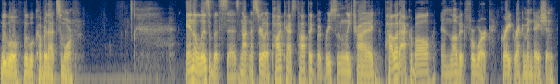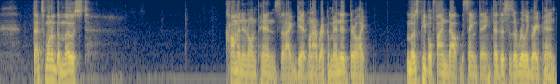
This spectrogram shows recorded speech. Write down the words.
we will we will cover that some more. Anne Elizabeth says, not necessarily a podcast topic, but recently tried Pilot Acroball and love it for work. Great recommendation. That's one of the most commented on pens that I get when I recommend it. They're like, most people find out the same thing that this is a really great pen.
